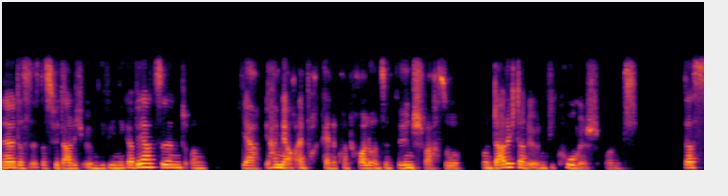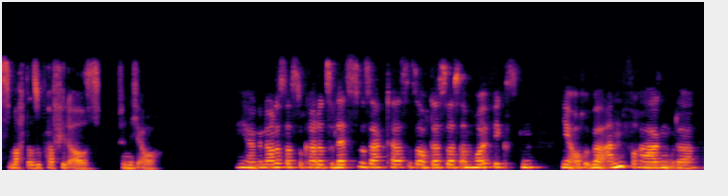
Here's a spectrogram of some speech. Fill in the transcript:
ne, dass, dass wir dadurch irgendwie weniger wert sind. Und ja, wir haben ja auch einfach keine Kontrolle und sind willensschwach so. Und dadurch dann irgendwie komisch. Und das macht da super viel aus, finde ich auch. Ja, genau das, was du gerade zuletzt gesagt hast, ist auch das, was am häufigsten ja auch über Anfragen oder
